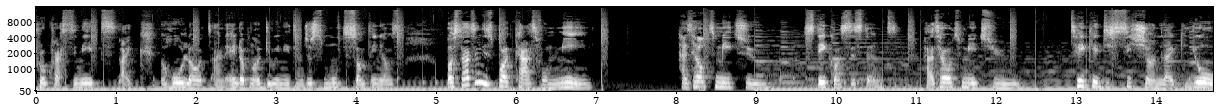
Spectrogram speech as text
procrastinate like a whole lot and end up not doing it and just move to something else. But starting this podcast for me has helped me to stay consistent, has helped me to take a decision like, yo,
